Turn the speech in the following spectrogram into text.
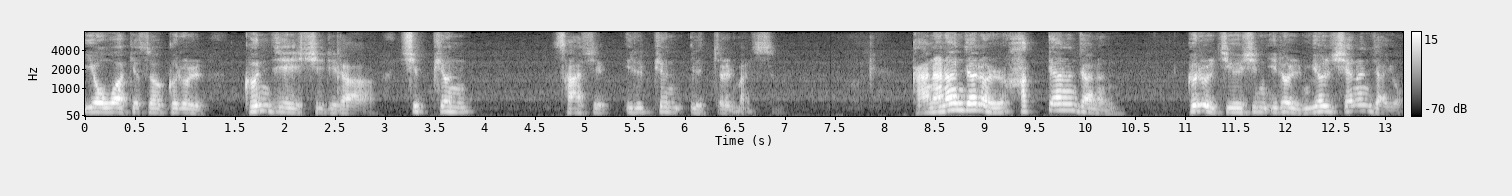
여호와께서 그를 건지시리라 시편 41편 1절 말씀 가난한 자를 학대하는 자는 그를 지으신 이를 멸시하는 자요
